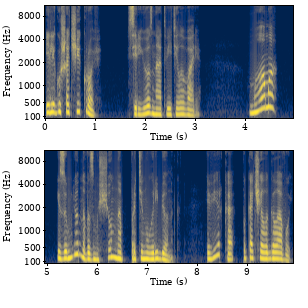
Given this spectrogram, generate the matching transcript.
и лягушачья кровь», — серьезно ответила Варя. «Мама?» — изумленно возмущенно протянул ребенок. Верка покачала головой.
